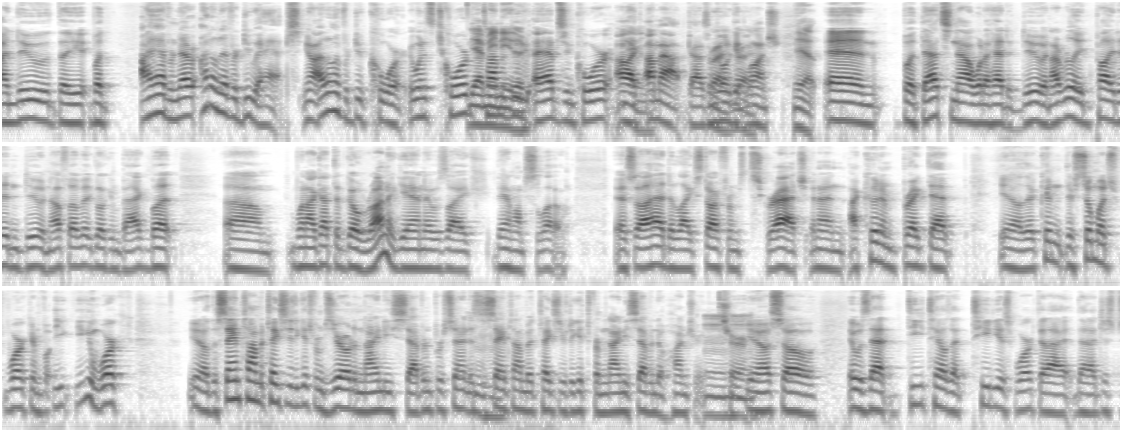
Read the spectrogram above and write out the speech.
I knew the, but I haven't never, I don't ever do abs. You know, I don't ever do core. When it's core yeah, time to do abs and core, I like, I'm out, guys. I'm right, going to get right. lunch. Yeah. And but that's now what I had to do, and I really probably didn't do enough of it looking back, but um, when I got to go run again, it was like, damn, I'm slow. And so I had to like start from scratch, and then I couldn't break that. You know, there couldn't. There's so much work involved. You, you can work you know, the same time it takes you to get from zero to ninety-seven percent is Mm-hmm. the same time it takes you to get from ninety-seven to 100 Mm-hmm. Sure. You know, so it was that detail, that tedious work that I that I just,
